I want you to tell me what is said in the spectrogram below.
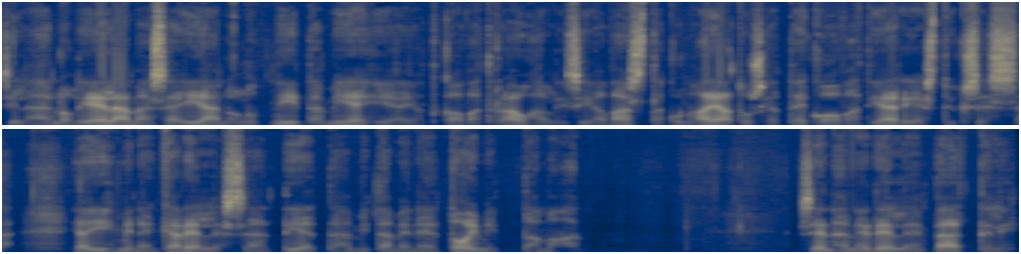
sillä hän oli elämänsä iän ollut niitä miehiä, jotka ovat rauhallisia vasta, kun ajatus ja teko ovat järjestyksessä, ja ihminen kävellessään tietää, mitä menee toimittamaan. Sen hän edelleen päätteli,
